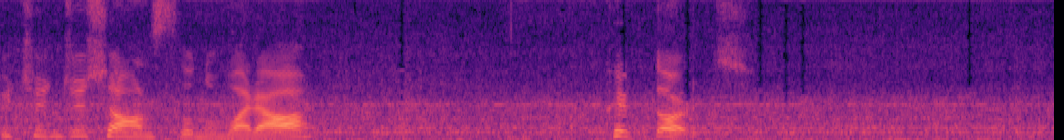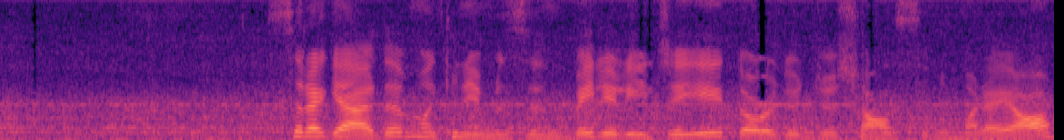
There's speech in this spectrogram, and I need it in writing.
Üçüncü şanslı numara 44. Sıra geldi makinemizin belirleyeceği dördüncü şanslı numaraya.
